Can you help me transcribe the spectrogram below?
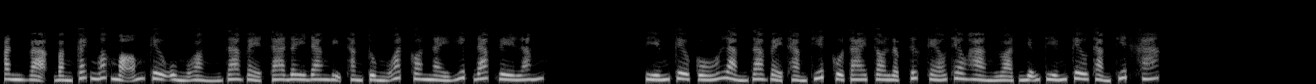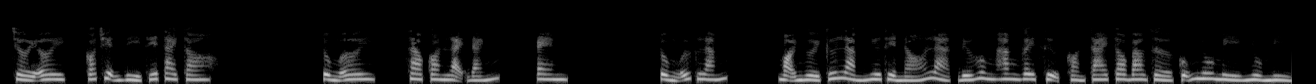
ăn vạ bằng cách ngoác mõm kêu ủng hoảng ra vẻ ta đây đang bị thằng Tùng oát con này hiếp đáp ghê lắm. Tiếng kêu cố làm ra vẻ thảm thiết của tai to lập tức kéo theo hàng loạt những tiếng kêu thảm thiết khác. Trời ơi, có chuyện gì thế tai to? Tùng ơi, sao con lại đánh, em? Tùng ức lắm. Mọi người cứ làm như thế nó là đứa hung hăng gây sự còn tai to bao giờ cũng nhu mì nhù mì.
